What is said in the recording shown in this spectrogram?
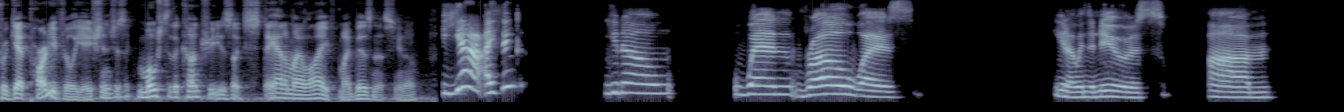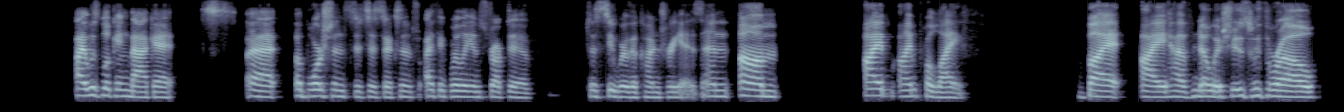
forget party affiliation. Just like most of the country is like, stay out of my life, my business. You know. Yeah, I think, you know, when Roe was, you know, in the news, um, I was looking back at at abortion statistics, and I think really instructive to see where the country is. And um, I I'm pro-life, but I have no issues with Roe.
